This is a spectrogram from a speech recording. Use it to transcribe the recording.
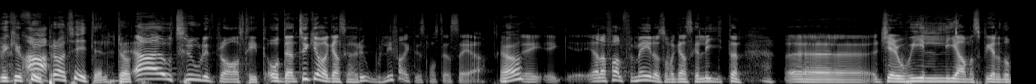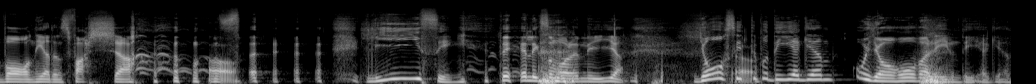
vilken sjukt Ah. bra titel dock. Ja, otroligt bra titel. Och den tycker jag var ganska rolig faktiskt, måste jag säga. Ja, I, I alla fall för mig då, som var ganska liten. Uh, Jerry Williams spelade då Vanhedens farsa. ja. Leasing, det är liksom var det nya. Jag sitter Ja. på degen och jag hovar in degen.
